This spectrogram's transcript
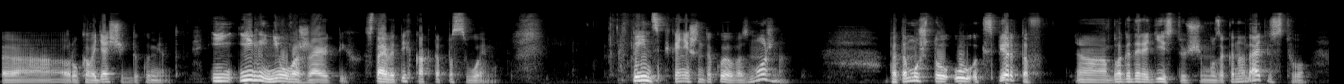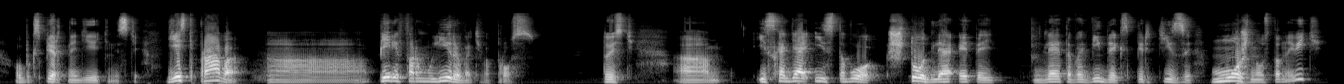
э, руководящих документов. И, или не уважают их, ставят их как-то по-своему. В принципе, конечно, такое возможно, потому что у экспертов, э, благодаря действующему законодательству об экспертной деятельности, есть право э, переформулировать вопрос. То есть, э, исходя из того, что для, этой, для этого вида экспертизы можно установить,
